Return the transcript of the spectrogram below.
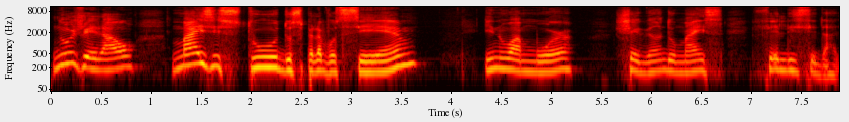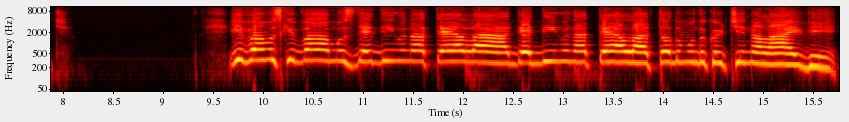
No geral, mais estudos para você e no amor chegando mais felicidade. E vamos que vamos, dedinho na tela, dedinho na tela, todo mundo curtindo a live.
